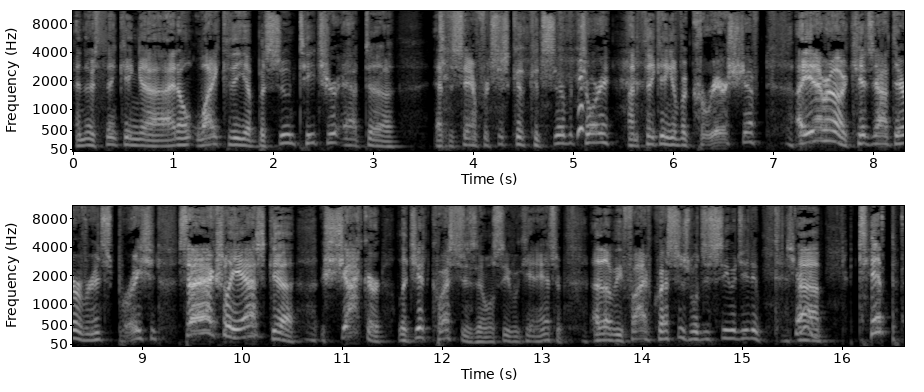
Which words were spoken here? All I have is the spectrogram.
and they're thinking, uh, I don't like the uh, bassoon teacher at. Uh, at the San Francisco Conservatory. I'm thinking of a career shift. Uh, you never know. Kids out there for inspiration. So I actually ask uh, shocker, legit questions, and we'll see if we can't answer. Uh, there'll be five questions. We'll just see what you do. Uh, tip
